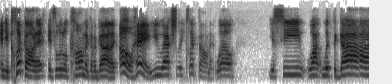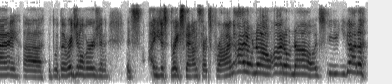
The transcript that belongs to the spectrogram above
And you click on it, it's a little comic of a guy like, oh, hey, you actually clicked on it. Well, you see what with the guy uh, with, with the original version it's he just breaks down starts crying. I don't know i don't know. It's you, you, gotta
